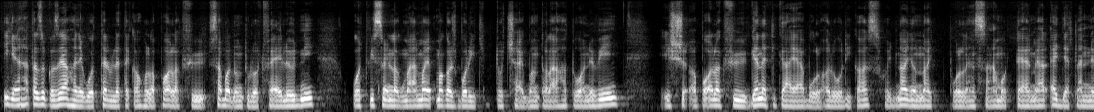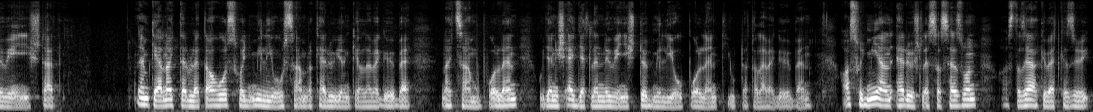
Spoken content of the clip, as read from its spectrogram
Igen, hát azok az elhanyagolt területek, ahol a parlagfű szabadon tudott fejlődni, ott viszonylag már magas borítottságban található a növény, és a parlagfű genetikájából adódik az, hogy nagyon nagy pollenszámot termel egyetlen növény is. Tehát nem kell nagy terület ahhoz, hogy millió számra kerüljön ki a levegőbe nagy számú pollen, ugyanis egyetlen növény is több millió pollent juttat a levegőben. Az, hogy milyen erős lesz a szezon, azt az elkövetkező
